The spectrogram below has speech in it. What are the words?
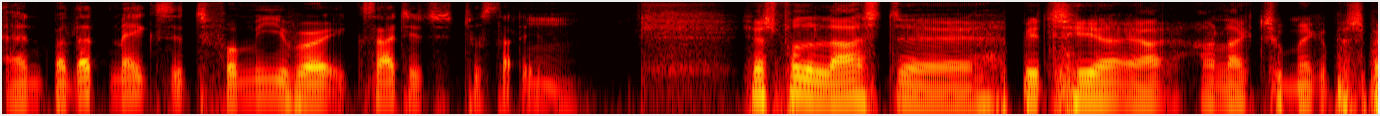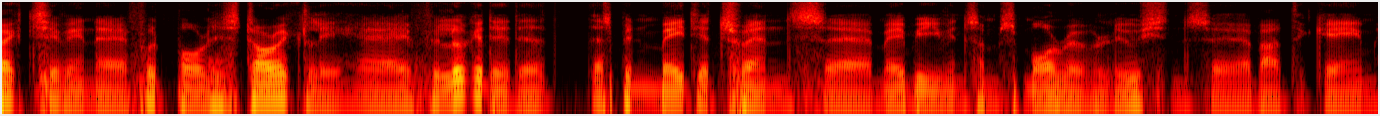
and but that makes it for me very excited to study. Mm. Just for the last uh, bit here, I, I'd like to make a perspective in uh, football historically. Uh, if you look at it, uh, there's been major trends, uh, maybe even some small revolutions uh, about the game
